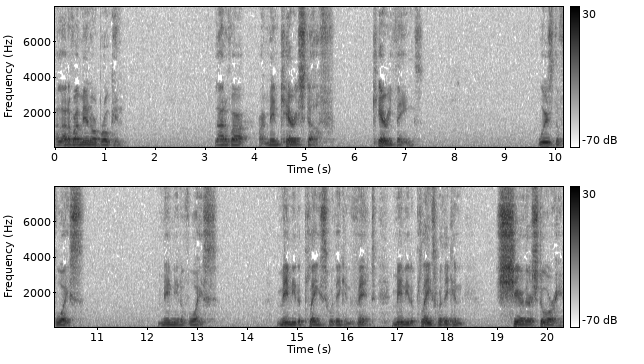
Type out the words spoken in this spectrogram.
A lot of our men are broken. A lot of our, our men carry stuff, carry things. Where's the voice? Men need a voice. Men need a place where they can vent. Men need a place where they can share their story,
